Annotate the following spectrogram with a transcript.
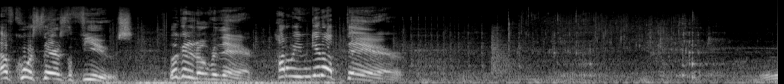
Of course there's the fuse. Look at it over there. How do we even get up there? How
